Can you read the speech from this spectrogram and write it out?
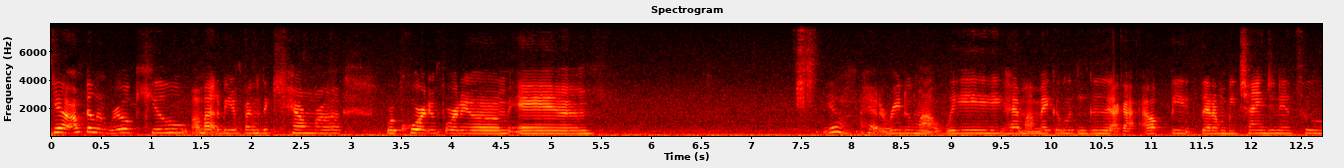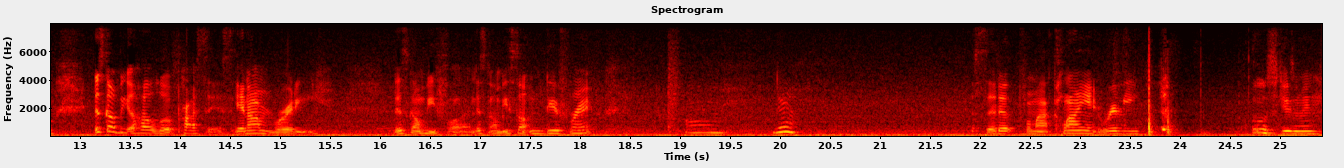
yeah i'm feeling real cute. I'm about to be in front of the camera recording for them and yeah i had to redo my wig had my makeup looking good. I got outfits that i'm gonna be changing into. It's gonna be a whole little process and i'm ready. It's gonna be fun. It's gonna be something different. Um yeah. Set up for my client really oh excuse me.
